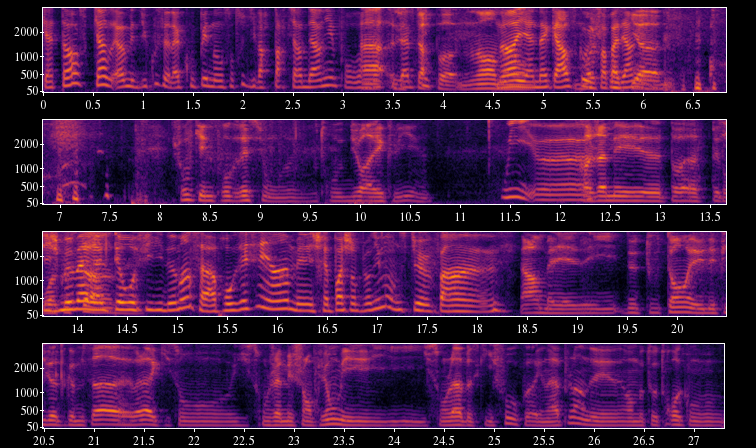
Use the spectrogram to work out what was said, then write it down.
14, 15. Ah, mais du coup ça l'a coupé dans son truc, il va repartir dernier pour Ah, j'espère pas. Non, Non, il y a Nakaratsko, Moi, il sera pas dernier. a- je trouve qu'il y a une progression. Je vous trouve dur avec lui. Oui, Ce euh... sera jamais euh, pas Si je me mets à hein. l'haltérophilie demain, ça va progresser, hein, mais je serai pas champion du monde, si tu veux. Enfin, euh, Non, mais de tout temps, il y a eu des pilotes comme ça, euh, voilà, qui sont, ils seront jamais champions, mais ils, sont là parce qu'il faut, quoi. Il y en a plein des, en moto 3 qu'on.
